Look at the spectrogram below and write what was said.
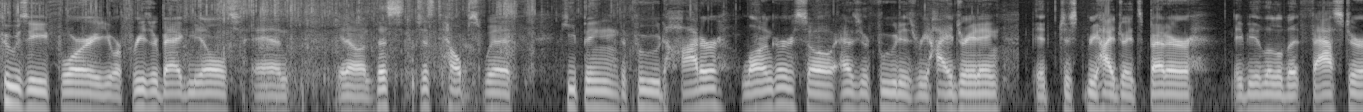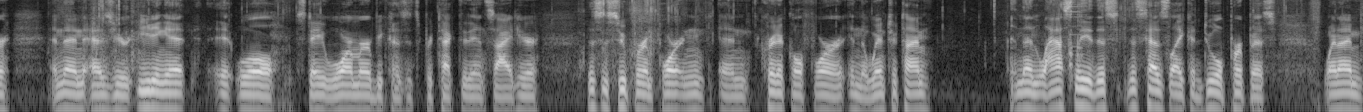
koozie for your freezer bag meals. And, you know, this just helps with keeping the food hotter longer. So as your food is rehydrating, it just rehydrates better, maybe a little bit faster. And then as you're eating it, it will stay warmer because it's protected inside here. This is super important and critical for in the wintertime. And then lastly, this, this has like a dual purpose. When I'm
